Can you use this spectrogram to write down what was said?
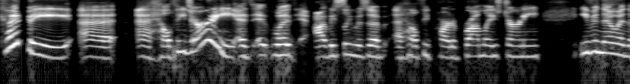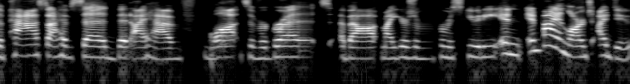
could be a, a healthy journey. It, it was obviously was a, a healthy part of Bromleigh's journey, even though in the past I have said that I have lots of regrets about my years of promiscuity, and and by and large I do.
